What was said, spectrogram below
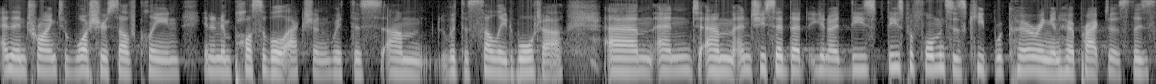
and then trying to wash herself clean in an impossible action with this, um, with the sullied water. Um, and, um, and she said that, you know, these, these performances keep recurring in her practice. There's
